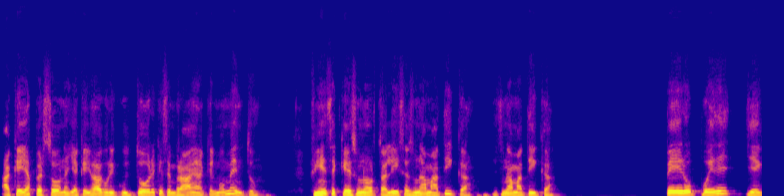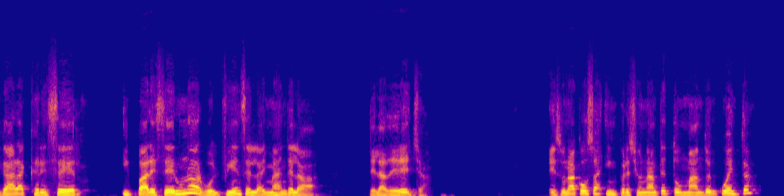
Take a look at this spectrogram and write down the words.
aquellas personas y aquellos agricultores que sembraban en aquel momento. Fíjense que es una hortaliza, es una matica, es una matica pero puede llegar a crecer y parecer un árbol. Fíjense en la imagen de la, de la derecha. Es una cosa impresionante tomando en cuenta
